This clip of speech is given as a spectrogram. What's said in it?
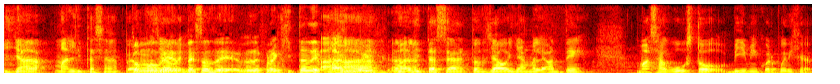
Y ya, maldita sea. Pero como pues ya, de, güey. de esas de, de franjita de pan, Ajá, güey. Ajá. Maldita sea. Entonces ya hoy ya me levanté más a gusto. Vi mi cuerpo y dije,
